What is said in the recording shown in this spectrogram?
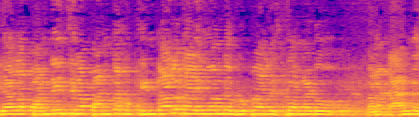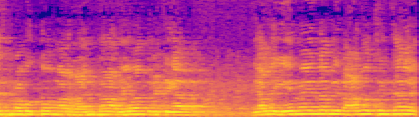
ఇవాళ పండించిన పంటకు కింటాలకు ఐదు వందల రూపాయలు ఇస్తాడు మన కాంగ్రెస్ ప్రభుత్వం మన మన రేవంత్ రెడ్డి గారు. ఇలా ఏమైందో మీరు ఆలోచించాలి.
